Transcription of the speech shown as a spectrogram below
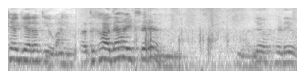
ਜਾਂ 11 ਦੀ ਹੋਊਗੀ ਆ ਦਿਖਾ ਦੇ ਹਾਈਟ ਫਿਰ। ਲਓ ਖੜੇ ਹੋ।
